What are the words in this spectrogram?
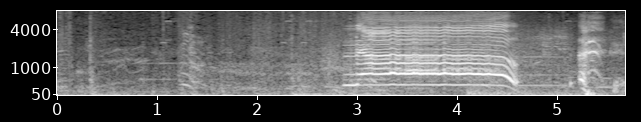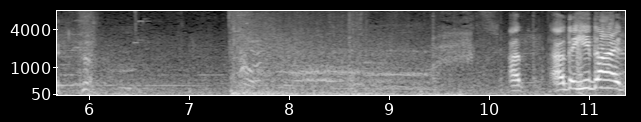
No! I, I think he died.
